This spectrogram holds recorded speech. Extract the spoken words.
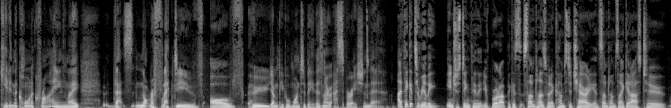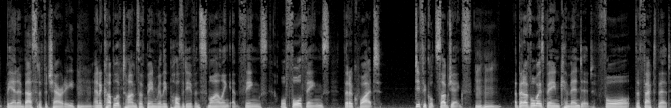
kid in the corner crying. Like that's not reflective of who young people want to be. There's no aspiration there. I think it's a really interesting thing that you've brought up because sometimes when it comes to charity, and sometimes I get asked to be an ambassador for charity, and a couple of times I've been really positive and smiling at things or for things that are quite difficult subjects. Mm-hmm. But I've always been commended for the fact that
